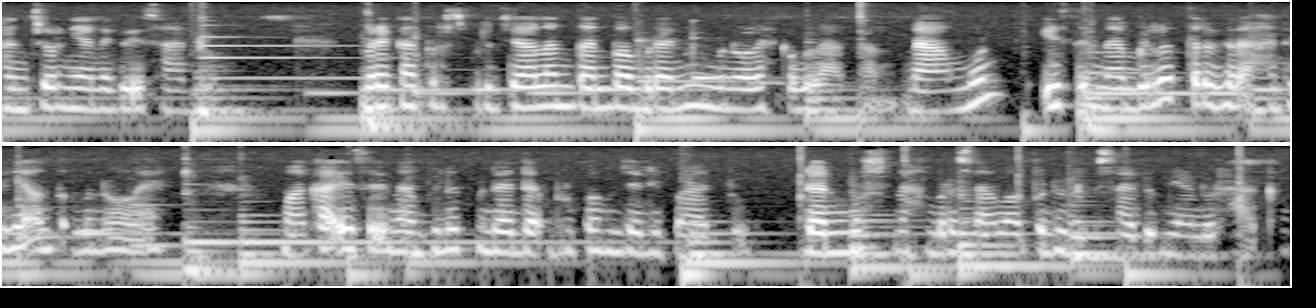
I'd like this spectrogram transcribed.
hancurnya negeri Sadum. Mereka terus berjalan tanpa berani menoleh ke belakang. Namun, istri Nabi Lut tergerak hatinya untuk menoleh. Maka istri Nabi Lut mendadak berubah menjadi batu dan musnah bersama penduduk Sadum yang durhaka.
